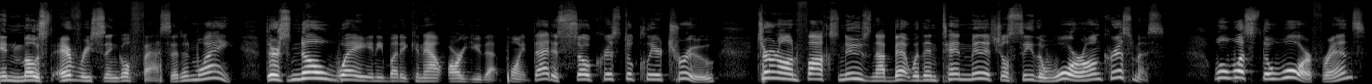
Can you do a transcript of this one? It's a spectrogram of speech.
in most every single facet and way. There's no way anybody can out argue that point. That is so crystal clear true. Turn on Fox News, and I bet within 10 minutes you'll see the war on Christmas. Well, what's the war, friends?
